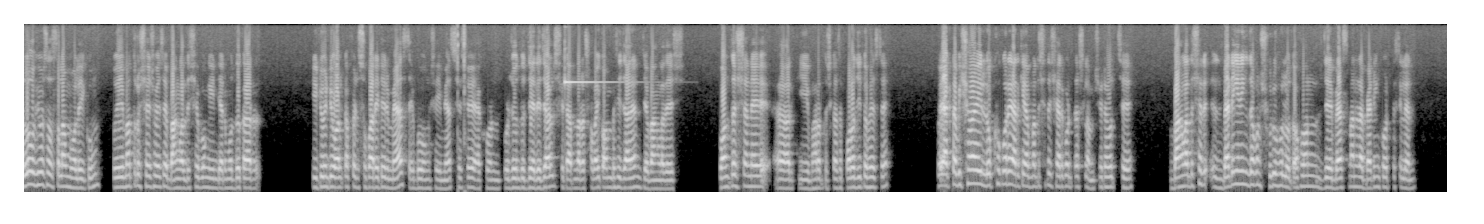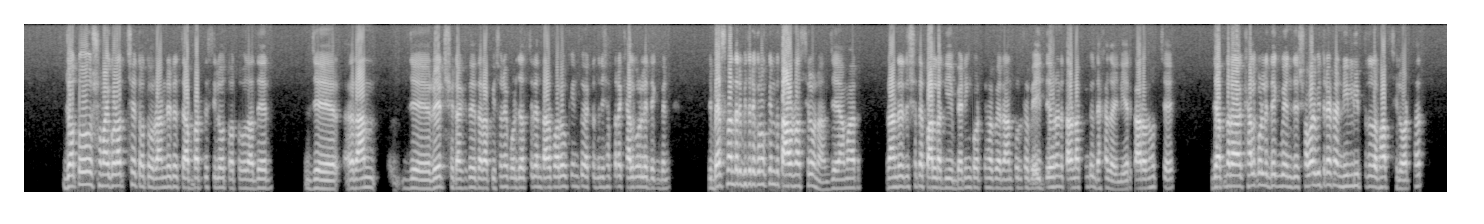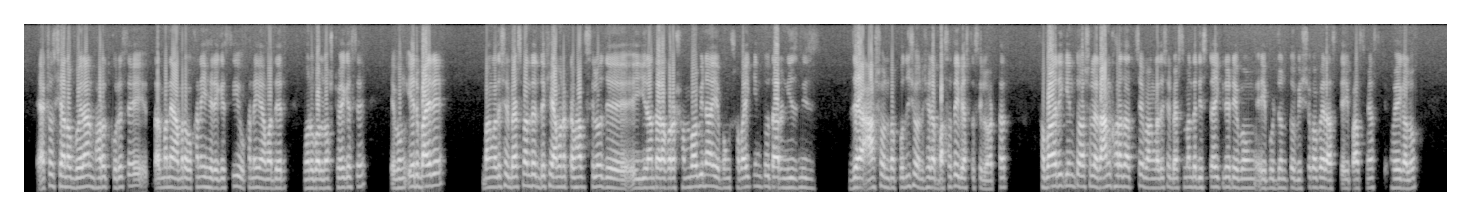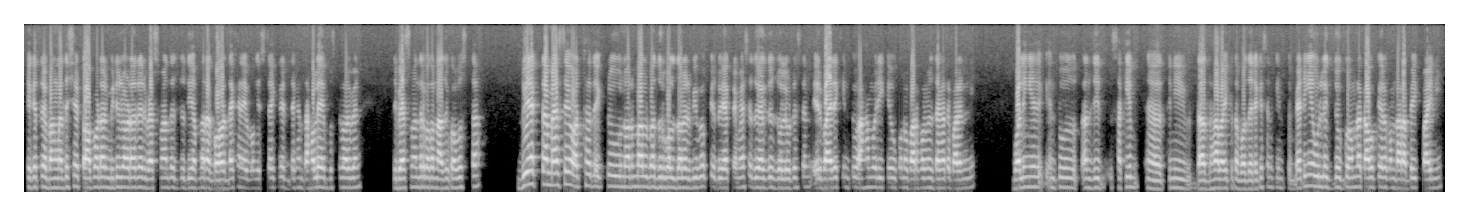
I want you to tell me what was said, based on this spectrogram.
Hello viewers আসসালামু আলাইকুম। তো এইমাত্র শেষ হয়েছে বাংলাদেশ এবং ইন্ডিয়ার মধ্যকার টি টোয়েন্টি ওয়ার্ল্ড কাপের সুপার এইটের ম্যাচ এবং সেই ম্যাচ শেষে এখন পর্যন্ত যে রেজাল্ট সেটা আপনারা সবাই কম বেশি জানেন যে বাংলাদেশ পঞ্চাশ রানে আর কি ভারতের কাছে পরাজিত হয়েছে। তো একটা বিষয় লক্ষ্য করে আর কি আপনাদের সাথে শেয়ার করতে আসলাম, সেটা হচ্ছে বাংলাদেশের ব্যাটিং ইনিংস যখন শুরু হলো, তখন যে ব্যাটসম্যানরা ব্যাটিং করতেছিলেন, যত সময় গড়াচ্ছে, তত রান রেটের চাপ বাড়তেছিল, তত তাদের যে রান যে রেট সেটাতে তারা পিছনে পড়ে যাচ্ছিলেন। তারপরেও কিন্তু একটা জিনিস আপনারা খেয়াল করলে দেখবেন যে ব্যাটসম্যানদের ভিতরে কোনো কিন্তু তাড়না ছিল না, যে আমার রান রেটের সাথে পাল্লা দিয়ে ব্যাটিং করতে হবে রান তুলতে হবে, এই ধরনের তাড়না কিন্তু দেখা যায়নি। এর কারণ হচ্ছে যে আপনারা খেয়াল করলে দেখবেন যে সবার ভিতরে একটা নির্লিপ্ততা ভাব ছিল, অর্থাৎ একশো ছিয়ানব্বই রান ভারত করেছে, তার মানে আমরা ওখানেই হেরে গেছি, ওখানেই আমাদের মনোবল নষ্ট হয়ে গেছে। এবং এর বাইরে বাংলাদেশের ব্যাটসম্যানদের দেখে এমন একটা ভাব ছিল যে এই রান তারা করা সম্ভবই না, এবং সবাই কিন্তু তার নিজ নিজ যে আসন বা পজিশন সেটা বাঁচাতেই ব্যস্ত ছিল, অর্থাৎ সবারই কিন্তু আসলে রান করা যাচ্ছে। বাংলাদেশের ব্যাটসম্যানদের স্ট্রাইক রেট এবং এই পর্যন্ত বিশ্বকাপের আজকে এই পাঁচ ম্যাচ হয়ে গেল। সেক্ষেত্রে বাংলাদেশের টপ অর্ডার মিডল অর্ডারের ব্যাটসম্যানদের যদি আপনারা গড় দেখেন এবং স্ট্রাইক রেট দেখেন, তাহলে বুঝতে পারবেন যে ব্যাটসম্যানদের কত নাজুক অবস্থা। দুই একটা ম্যাচে অর্থাৎ একটু নর্মাল বা দুর্বল দলের বিপক্ষে দুই একটা ম্যাচে দুই একজন জ্বলে উঠেছেন। এর বাইরে কিন্তু আহামরি কেউ কোনো পারফরমেন্স দেখাতে পারেননি। বোলিং এ কিন্তু তানজিদ, সাকিব তিনি ধারাবাহিকতা বজায় রেখেছেন, কিন্তু ব্যাটিং এ উল্লেখযোগ্য আমরা কাউকে এরকম ধারাবাহিক পাইনি।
